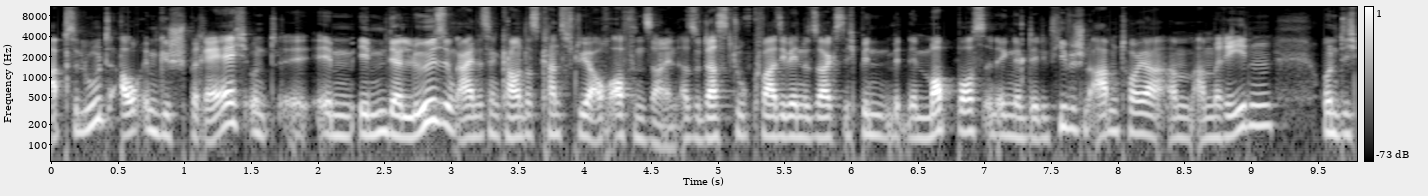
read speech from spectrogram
Absolut, auch im Gespräch und äh, im, in der Lösung eines Encounters kannst du ja auch offen sein. Also, dass du quasi, wenn du sagst, ich bin mit einem Mob-Boss in irgendeinem detektivischen Abenteuer am, am Reden und ich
